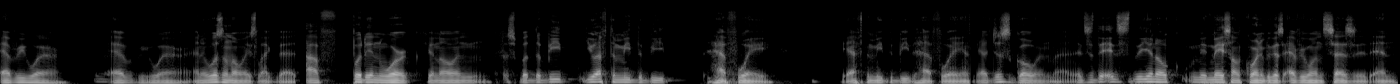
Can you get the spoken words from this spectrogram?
everywhere everywhere. And it wasn't always like that. I've put in work you know and but the beat you have to meet the beat halfway you have to meet the beat halfway and yeah just going man. It's the, it's the, you know it may sound corny because everyone says it and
